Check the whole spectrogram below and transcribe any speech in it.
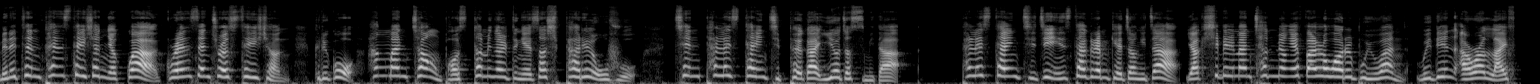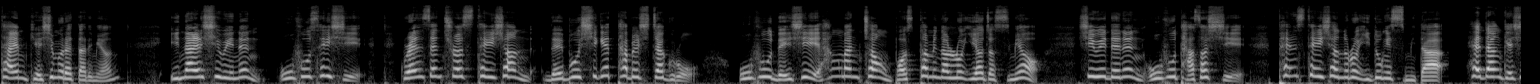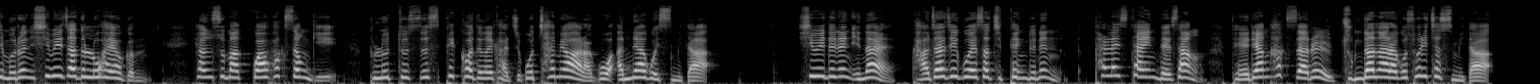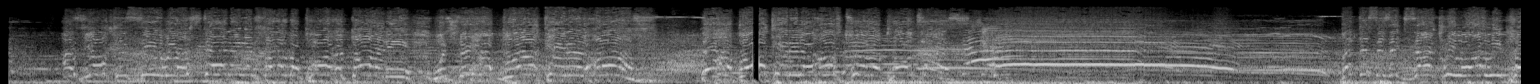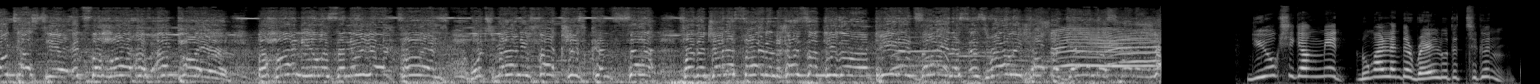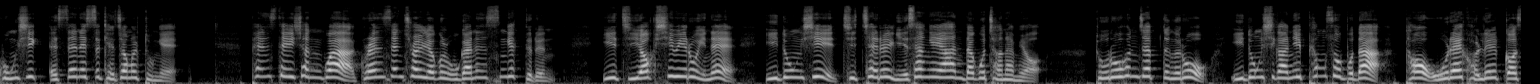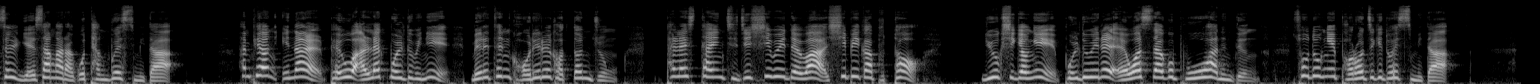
맨해튼 펜스테이션역과 그랜 센트럴 스테이션 그리고 항만청 버스터미널 등에서 18일 오후 친 팔레스타인 집회가 이어졌습니다. 팔레스타인 지지 인스타그램 계정이자 약 11만 1000명의 팔로워를 보유한 Within Our Lifetime 게시물에 따르면 이날 시위는 오후 3시 그랜 센트럴 스테이션 내부 시계탑을 시작으로 오후 4시 항만청 버스터미널로 이어졌으며 시위대는 오후 5시 펜스테이션으로 이동했습니다. 해당 게시물은 시위자들로 하여금 현수막과 확성기, 블루투스 스피커 등을 가지고 참여하라고 안내하고 있습니다. 시위대는 이날 가자 지구에서 집행되는 팔레스타인 대상 대량 학살을 중단하라고 소리쳤습니다. As you can see, we are standing in front of the Port Authority, which they have blockaded Which manufactures consent for the genocide in Gaza through the repeated Zionist Israeli propaganda. 뉴욕 시경 및 롱아일랜드 레일로드 측은 공식 SNS 계정을 통해 펜스테이션과 그랜 센트럴역을 오가는 승객들은 이 지역 시위로 인해 이동 시 지체를 예상해야 한다고 전하며 도로 혼잡 등으로 이동 시간이 평소보다 더 오래 걸릴 것을 예상하라고 당부했습니다. 한편 이날 배우 알렉 볼드윈이 맨해튼 거리를 걷던 중 팔레스타인 지지 시위대와 시비가 붙어 뉴욕시경이 볼드윈을 에워싸고 보호하는 등 소동이 벌어지기도 했습니다.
